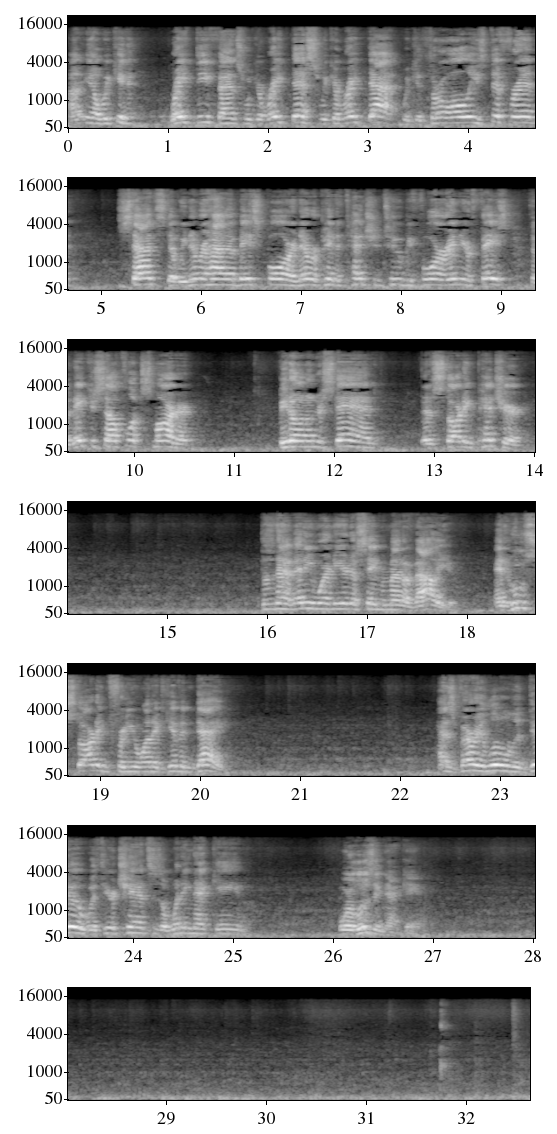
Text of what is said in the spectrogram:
Uh, you know, we can rate defense, we can rate this, we can rate that. We can throw all these different stats that we never had in baseball or never paid attention to before in your face to make yourself look smarter. But you don't understand that a starting pitcher doesn't have anywhere near the same amount of value. And who's starting for you on a given day? has very little to do with your chances of winning that game or losing that game.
